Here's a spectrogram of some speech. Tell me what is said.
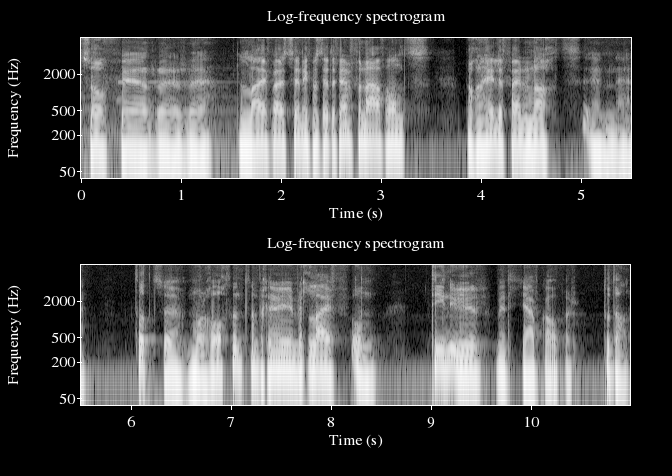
Zover eh, de live uitzending van ZFM vanavond. Nog een hele fijne nacht. En uh, tot uh, morgenochtend. Dan beginnen we weer met live om 10 uur met Jaap Koper. Tot dan.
